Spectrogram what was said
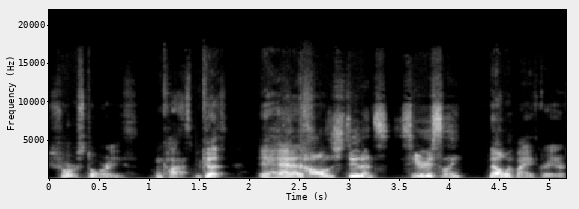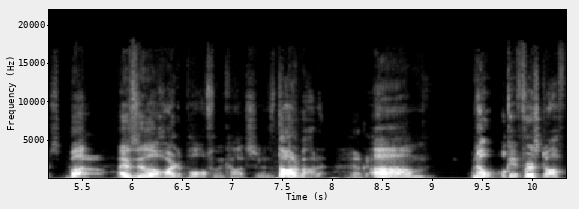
short stories in class because it has college students? Seriously? no with my eighth graders, but Oh. it was a little hard to pull off from the college students. Thought about it. Okay. Um, no, okay. First off,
